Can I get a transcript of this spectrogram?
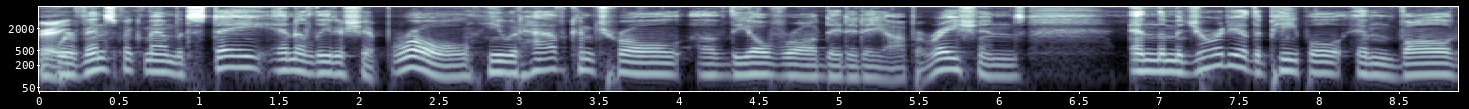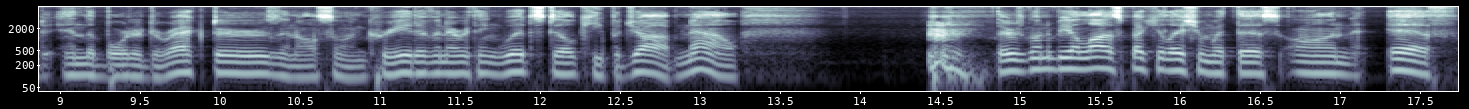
right. where Vince McMahon would stay in a leadership role, he would have control of the overall day to day operations. and the majority of the people involved in the board of directors and also in creative and everything would still keep a job. Now, there's going to be a lot of speculation with this on if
